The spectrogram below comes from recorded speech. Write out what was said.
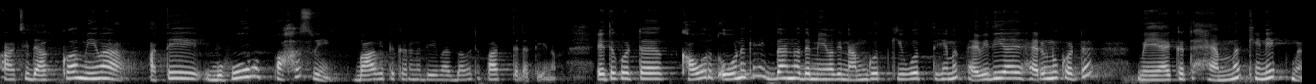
ආච්චි දක්වා මේවා අතේ බොහෝම පහසුවෙන් භාවිත කරන දේවල් බවට පත් වෙලා තියෙනවා. එතකොට කවුරුත් ඕන කෙනෙක් දන්නවද මේ වගේ නම් ගොත් කිව්වොත් එහෙම පැවිදි අය හැරුණකොට මේ අයකට හැම කෙනෙක්ම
